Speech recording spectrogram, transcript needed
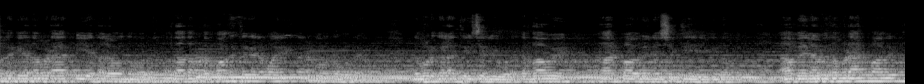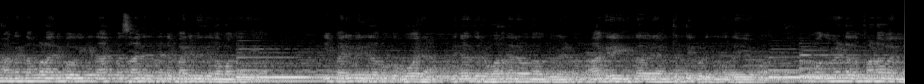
അതൊക്കെ നമ്മുടെ ആത്മീയ തലം എന്ന് പറയുന്നത് അതാ നമ്മുടെ മഹത്വകരമായിരിക്കുന്ന അനുഭവം എന്ന് പറയുന്നത് ഇതുപോലെ കാലം തിരിച്ചറിയുക. കർത്താവ് ആത്മാവിനെ ശക്തീകരിക്കുന്നവൻ. ആമേൻ. നമ്മുടെ ആത്മാവിൽ അങ്ങനെ നമ്മൾ അനുഭവിക്കുന്ന ആത്മസാന്നിധ്യത്തിന്റെ പരിമിതി നമുക്കറിയാം. ഈ പരിമിതി നമുക്ക് പോരാ. ഇതിനകത്തൊരു വർധനവ് നമുക്ക് വേണം. ആഗ്രഹിക്കുന്നവരെ തൃപ്തിപ്പെടുത്തുന്ന ദൈവമാണ്. നമുക്ക് വേണ്ടത് പണമല്ല.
